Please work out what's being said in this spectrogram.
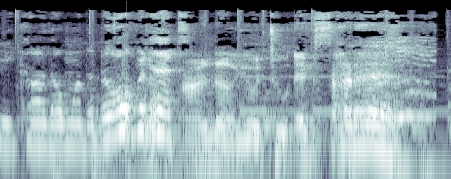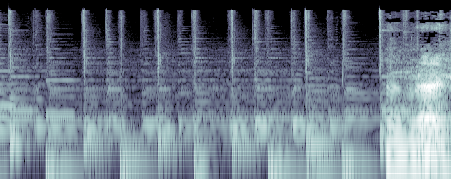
Because I wanted to open it. I know, you were too excited. Run, run.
